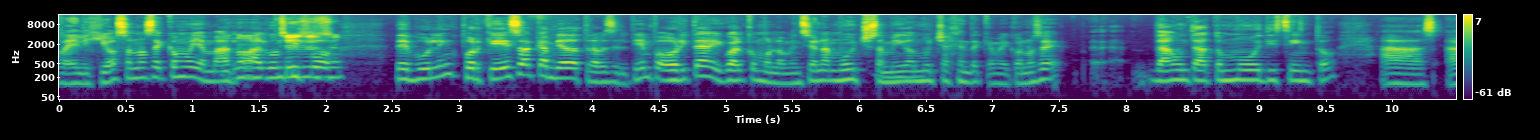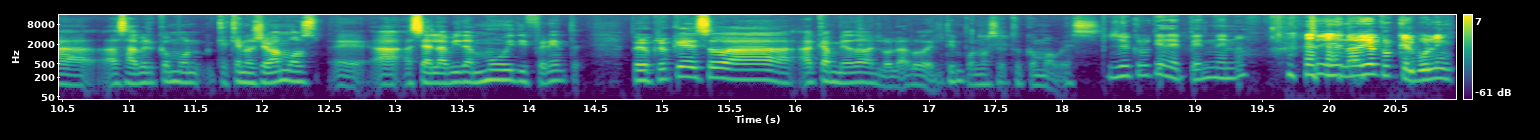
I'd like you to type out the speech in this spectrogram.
religioso, no sé cómo llamarlo, algún sí, tipo sí. de bullying, porque eso ha cambiado a través del tiempo. Ahorita, igual como lo mencionan muchos amigos, mucha gente que me conoce, eh, da un trato muy distinto a, a- a saber cómo, que, que nos llevamos eh, a- hacia la vida muy diferente. Pero creo que eso ha, ha cambiado a lo largo del tiempo, no sé tú cómo ves. Pues yo creo que depende, ¿no? Sí, no, yo creo que el bullying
